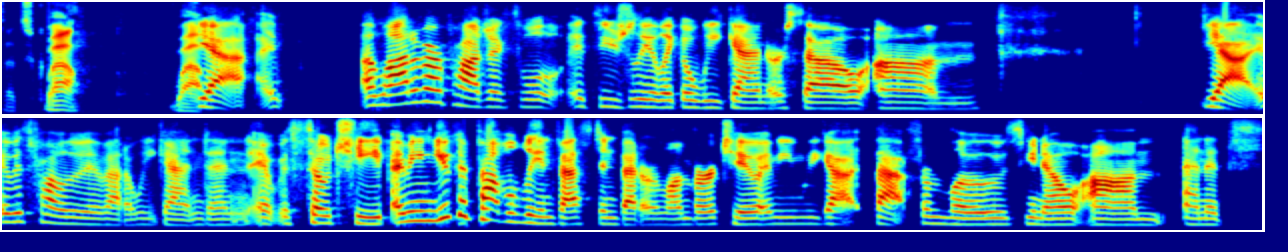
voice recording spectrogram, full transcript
That's Wow, wow. Yeah. I, a lot of our projects will it's usually like a weekend or so. Um yeah, it was probably about a weekend and it was so cheap. I mean, you could probably invest in better lumber too. I mean, we got that from Lowe's, you know, um and it's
